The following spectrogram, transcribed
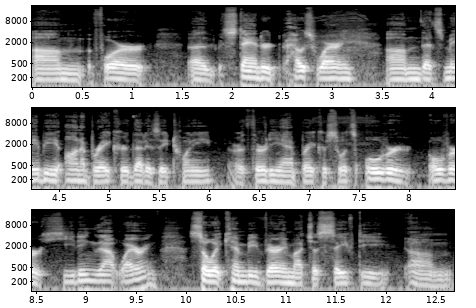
um, for uh, standard house wiring um, that's maybe on a breaker that is a 20 or 30 amp breaker. So it's over overheating that wiring. So it can be very much a safety um,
